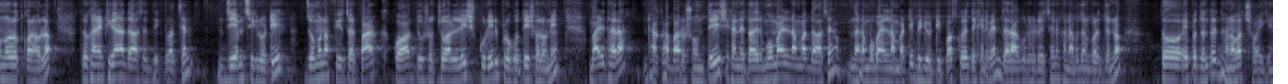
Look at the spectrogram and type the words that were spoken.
অনুরোধ করা হলো। তো এখানে ঠিকানা দেওয়া আছে, দেখতে পাচ্ছেন, GM security, Jamuna future park, ক দুশো চুয়াল্লিশ কুড়িল প্রগতি সরণি বাড়িধারা ঢাকা বারোশো উনত্রিশ। এখানে তাদের মোবাইল নাম্বার দেওয়া আছে, আপনারা মোবাইল নাম্বারটি, ভিডিওটি পজ করে দেখে নেবেন। যারা আগ্রহী রয়েছেন এখানে আবেদন করার জন্য। তো এই পর্যন্ত ধন্যবাদ সবাইকে।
